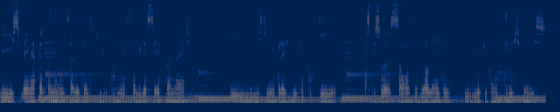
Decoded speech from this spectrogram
E isso vem me afetando muito, sabe? Tanto que por minha família ser fanática, e isso me prejudica porque as pessoas são muito violentas e eu fico muito triste com isso.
